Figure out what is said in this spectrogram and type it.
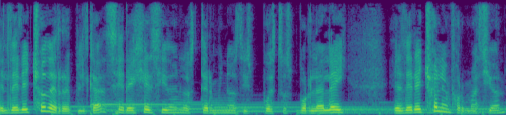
el derecho de réplica será ejercido en los términos dispuestos por la ley. El derecho a la información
